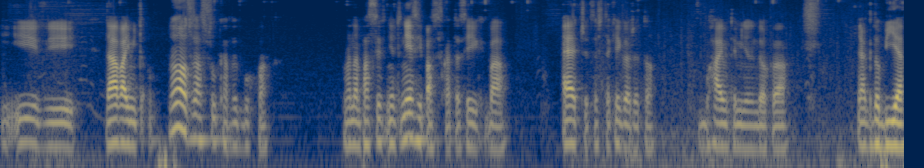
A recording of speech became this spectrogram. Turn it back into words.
I easy. Dawaj mi to. No, co za suka wybuchła. Ma na pasyw... Nie, to nie jest jej pasywka, to jest jej chyba E, czy coś takiego, że to wybuchają te miniony dookoła. Jak dobije.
